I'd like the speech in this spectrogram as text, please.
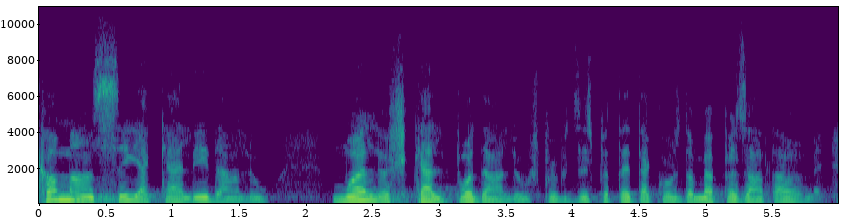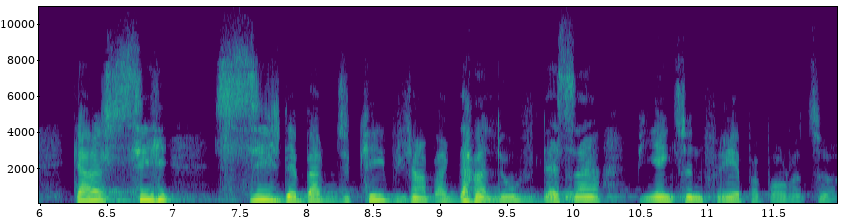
commencer à caler dans l'eau. Moi, là, je ne cale pas dans l'eau. Je peux vous dire, peut-être à cause de ma pesanteur, mais quand si, si je débarque du quai puis j'embarque dans l'eau, je descends, puis rien que c'est une frippe à part de ça.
